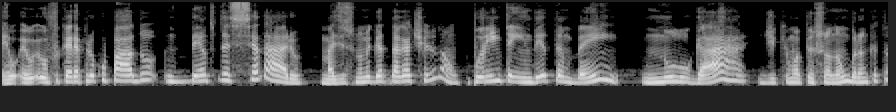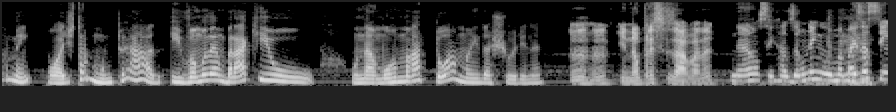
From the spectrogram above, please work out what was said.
eu, eu, eu, ficaria preocupado dentro desse cenário, mas isso não me dá gatilho, não. Por entender também no lugar de que uma pessoa não branca também pode estar muito errado. E vamos lembrar que o, o Namor matou a mãe da Shuri, né? Uhum. E não precisava, né? Não, sem razão nenhuma. Mas assim,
